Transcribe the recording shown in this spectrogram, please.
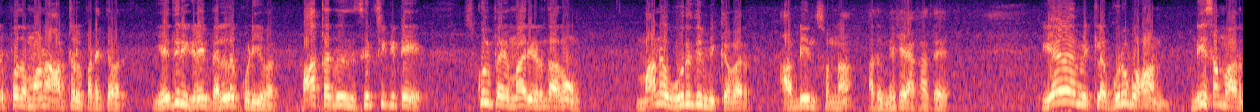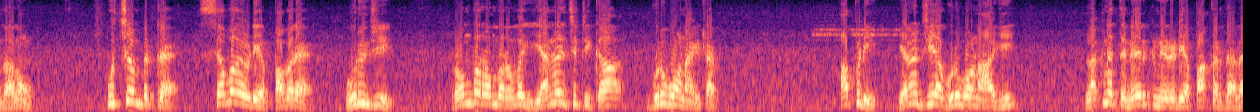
அற்புதமான ஆற்றல் படைத்தவர். எதிரிகளை வெல்லக்கூடியவர். பார்க்கறது சிரிச்சுக்கிட்டே ஸ்கூல் பையன் மாதிரி இருந்தாலும் மன உறுதி மிக்கவர். அப்படின்னு சொன்னால் அது மிகையாகாது. ஏழாம் வீட்டில் குரு பகவான் நீசமாக இருந்தாலும் உச்சம் பெற்ற செவ்வாயுடைய பவரை உறிஞ்சி ரொம்ப ரொம்ப ரொம்ப எனர்ஜெட்டிக்காக குருபவன் ஆகிட்டார் அப்படி எனர்ஜியாக குருபவன் ஆகி லக்னத்தை நேருக்கு நேரடியாக பார்க்கறதால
